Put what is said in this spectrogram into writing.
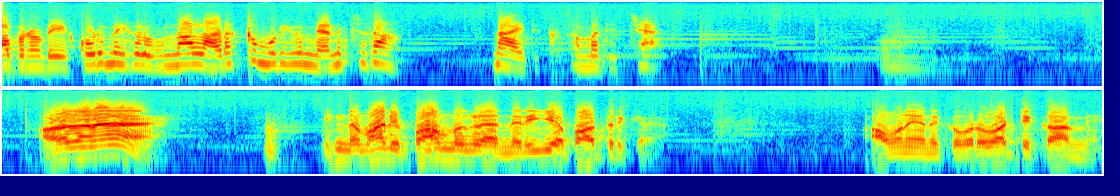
அவனுடைய கொடுமைகளை உன்னால் அடக்க முடியும்னு நினைச்சுதான் நான் இதுக்கு சம்மதிச்சேன். அவ்வளவுதானே இந்த மாதிரி பாம்புங்களை நிறைய பார்த்திருக்கேன் அவனை எனக்கு ஒரு வாட்டி காமி.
